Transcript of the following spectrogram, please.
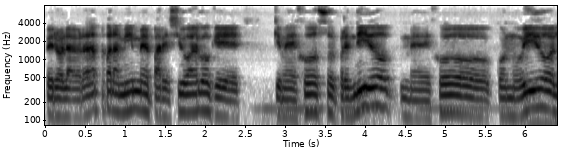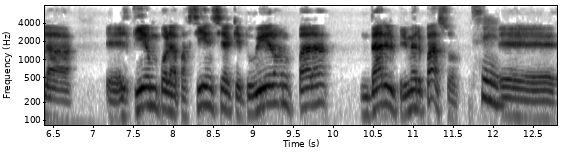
Pero la verdad para mí me pareció algo que, que me dejó sorprendido, me dejó conmovido la, el tiempo, la paciencia que tuvieron para dar el primer paso. Sí. Eh,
